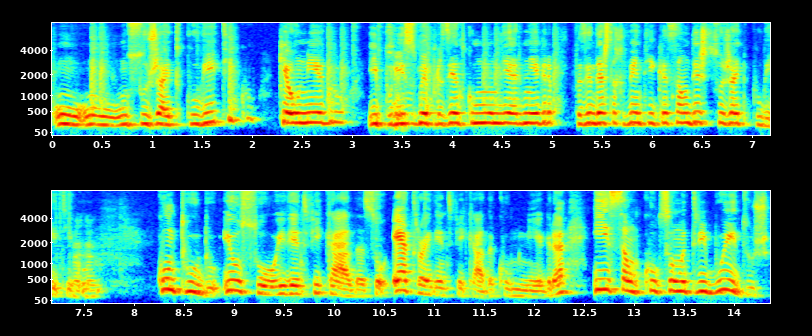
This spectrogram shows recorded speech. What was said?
um, um, um, sujeito político que é o negro e por Sim. isso me apresento como uma mulher negra fazendo esta reivindicação deste sujeito político. Uhum. Contudo, eu sou identificada, sou heteroidentificada como negra e são, são atribuídos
